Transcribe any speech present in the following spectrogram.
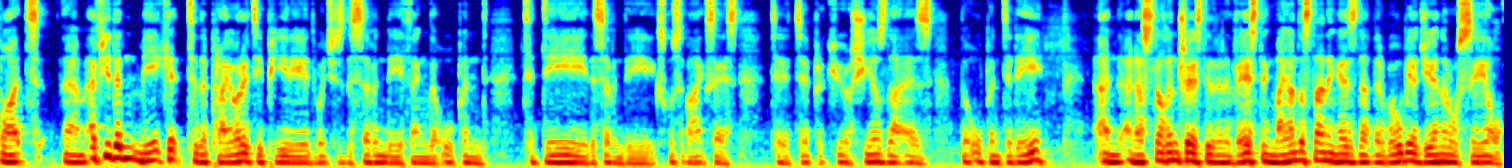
But um, if you didn't make it to the priority period, which is the seven day thing that opened today, the seven day exclusive access to, to procure shares, that is, that opened today, and, and are still interested in investing, my understanding is that there will be a general sale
